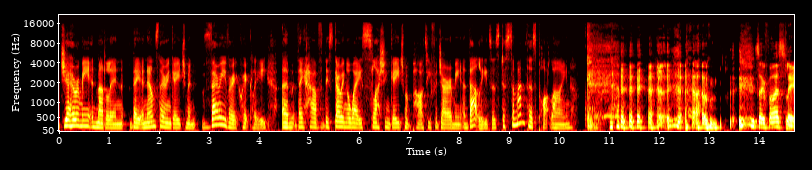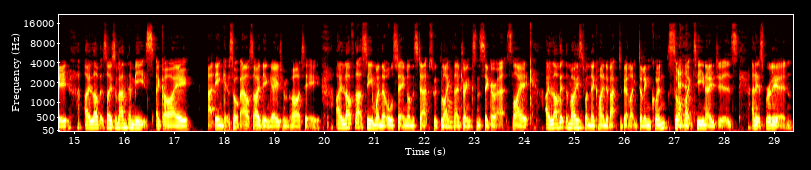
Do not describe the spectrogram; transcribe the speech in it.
Jeremy and Madeline, they announce their engagement very, very quickly. Um, they have this going away slash engagement party for Jeremy, and that leads us to Samantha's plotline. um, so firstly, I love it. So Samantha meets a guy at the sort of outside the engagement party. I love that scene when they're all sitting on the steps with like their drinks and cigarettes. Like I love it the most when they kind of act a bit like delinquents, sort of like teenagers, and it's brilliant.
